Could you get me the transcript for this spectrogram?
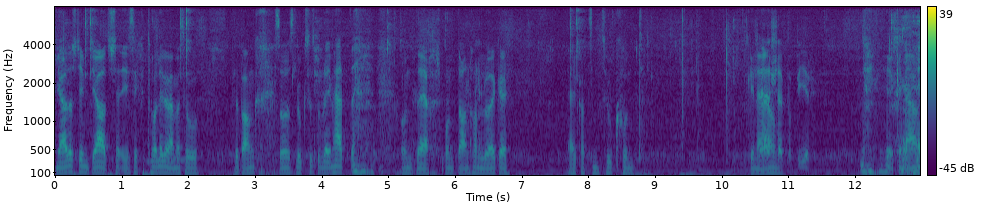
Ja, das stimmt. Ja, das ist sicher toll, wenn man so der Bank so ein Luxusproblem hat und äh, spontan kann schauen, er gerade zum Zug kommt. Genau. Ja, Papier. ja, genau.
